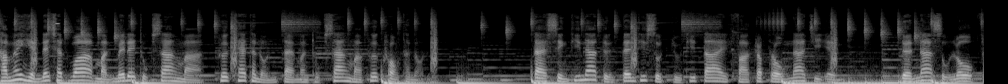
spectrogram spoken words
ทำให้เห็นได้ชัดว่ามันไม่ได้ถูกสร้างมาเพื่อแค่ถนน แต่มันถูกสร้างมาเพื่อครองถนน แต่สิ่งที่น่าตื่นเต้นที่สุดอยู่ที่ใต้ฝากระโปรงหน้า GM เดินหน้าสู่โลกไฟ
